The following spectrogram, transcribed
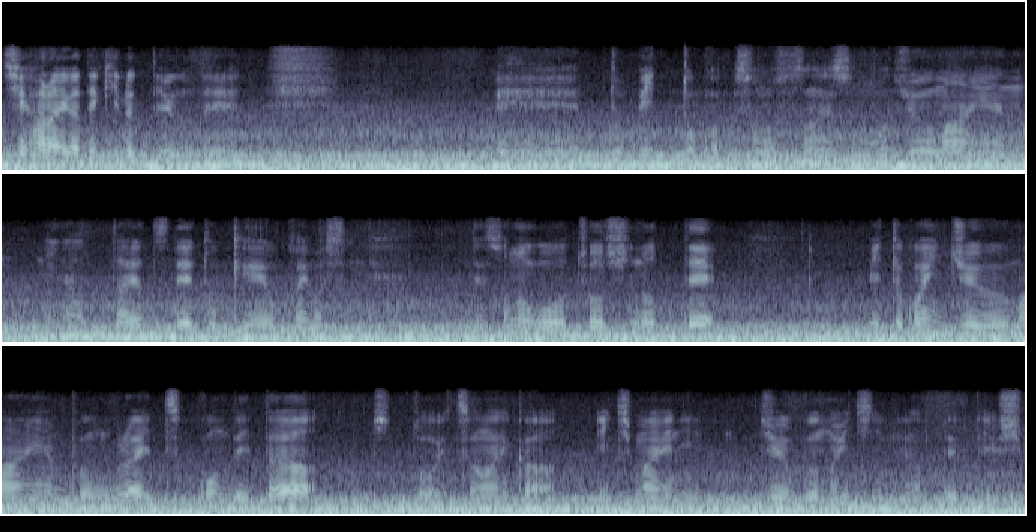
支払いができるっていうのでえー、っとビットコインそうですねその10万円になったやつで時計を買いましたね。でその後調子に乗ってビットコイン10万円分ぐらい突っ込んでいたらちょっといつの間にか1万円に10分の1になってっていう失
